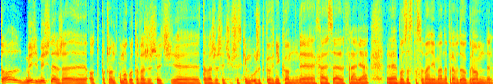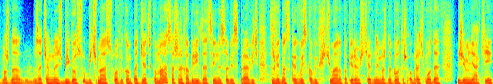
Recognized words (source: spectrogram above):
To my, myślę, że e, od początku mogło towarzyszyć, e, towarzyszyć wszystkim użytkownikom e, HSL Frania, bo zastosowanie ma naprawdę ogromne. Można zaciągnąć bigos, ubić masło, wykąpać dziecko, masaż rehabilitacyjny sobie sprawić. Też w jednostkach wojskowych ściułano papierem ściernym i można było też obrać młode ziemniaki.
